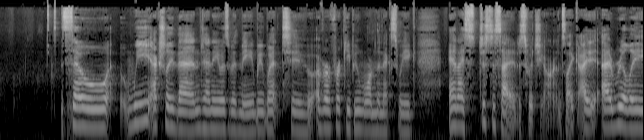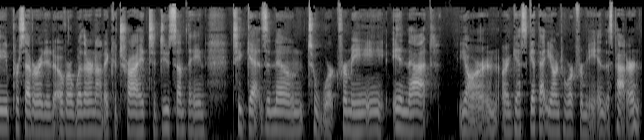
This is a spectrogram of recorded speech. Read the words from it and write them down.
so we actually then Jenny was with me. We went to a verb for keeping warm the next week, and I just decided to switch yarns. Like I, I really perseverated over whether or not I could try to do something to get Zinone to work for me in that yarn, or I guess get that yarn to work for me in this pattern.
